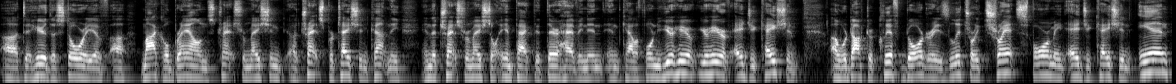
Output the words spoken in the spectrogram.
uh, to hear the story of uh, Michael Brown's transformation, uh, transportation company and the transformational impact that they're having in, in California. You're here, you're here of education uh, where Dr. Cliff Daugherty is literally transforming education in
